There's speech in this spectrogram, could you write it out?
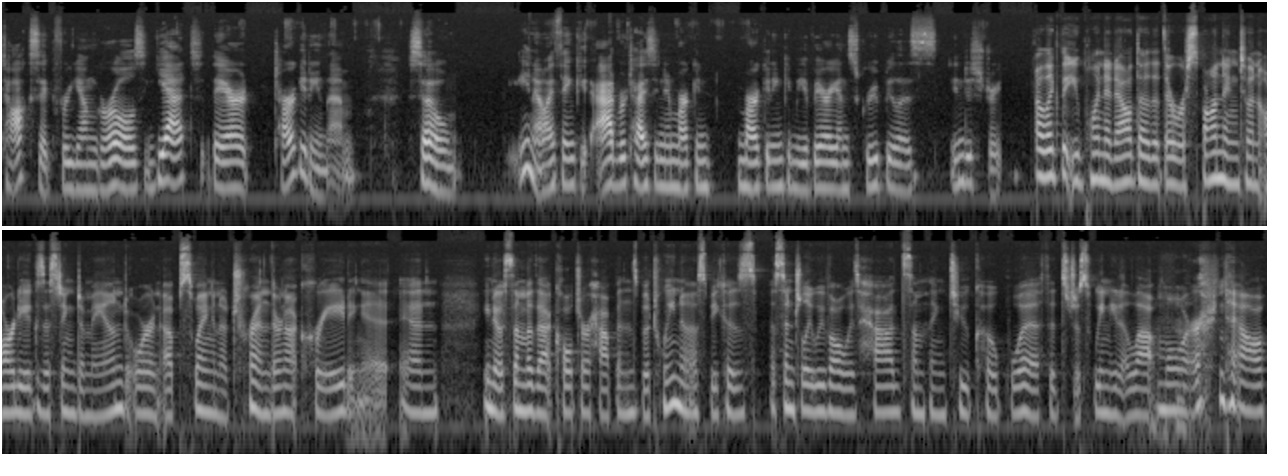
toxic for young girls yet they're targeting them. So you know i think advertising and marketing marketing can be a very unscrupulous industry I like that you pointed out though that they're responding to an already existing demand or an upswing and a trend. They're not creating it. And you know, some of that culture happens between us because essentially we've always had something to cope with. It's just we need a lot mm-hmm. more now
